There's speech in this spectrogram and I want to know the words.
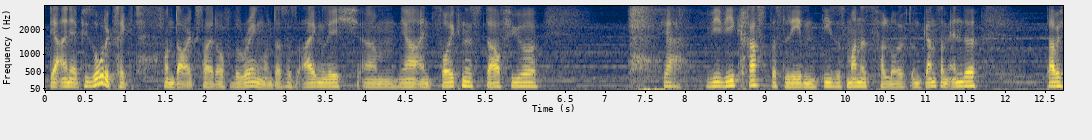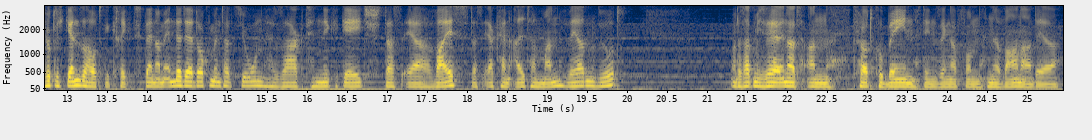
der eine Episode kriegt von Dark Side of the Ring. Und das ist eigentlich ähm, ja, ein Zeugnis dafür, ja, wie, wie krass das Leben dieses Mannes verläuft. Und ganz am Ende, da habe ich wirklich Gänsehaut gekriegt. Denn am Ende der Dokumentation sagt Nick Gage, dass er weiß, dass er kein alter Mann werden wird. Und das hat mich sehr erinnert an Kurt Cobain, den Sänger von Nirvana, der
